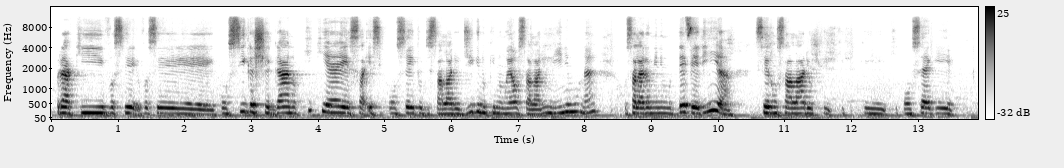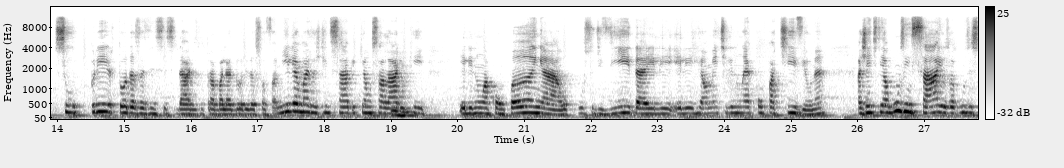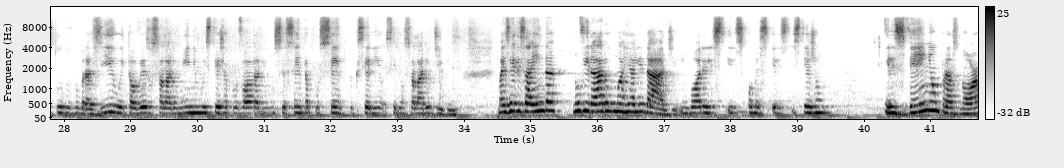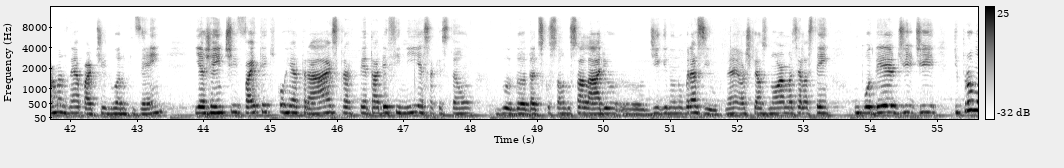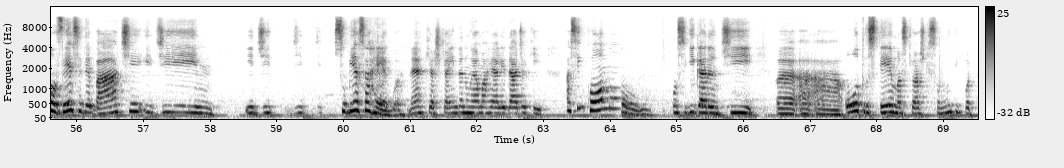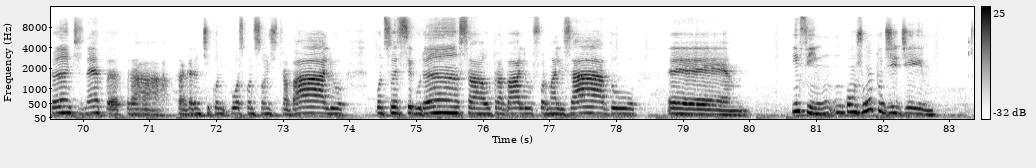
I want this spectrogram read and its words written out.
para que você você consiga chegar no que, que é essa, esse conceito de salário digno, que não é o salário mínimo, né? O salário mínimo deveria ser um salário que, que, que, consegue suprir todas as necessidades do trabalhador e da sua família, mas a gente sabe que é um salário uhum. que ele não acompanha o custo de vida, ele, ele realmente ele não é compatível, né? A gente tem alguns ensaios, alguns estudos no Brasil, e talvez o salário mínimo esteja por volta de uns 60% do que seria, seria um salário digno. Mas eles ainda não viraram uma realidade, embora eles, eles, eles estejam, eles venham para as normas né, a partir do ano que vem, e a gente vai ter que correr atrás para tentar definir essa questão do, do, da discussão do salário uh, digno no Brasil. Né? Eu acho que as normas elas têm um poder de, de, de promover esse debate e de, e de, de, de, subir essa régua, né? que acho que ainda não é uma realidade aqui. Assim como conseguir garantir uh, a, a outros temas que eu acho que são muito importantes né? para garantir boas condições de trabalho, condições de segurança, o trabalho formalizado, é, enfim, um, conjunto de, de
